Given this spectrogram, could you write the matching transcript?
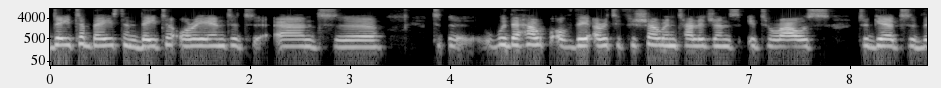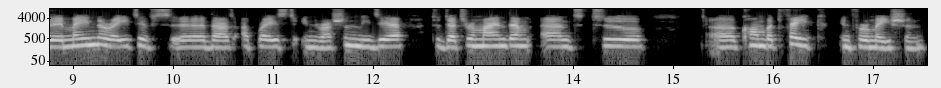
data based and data oriented and uh, t- uh, with the help of the artificial intelligence it allows to get the main narratives uh, that are praised in russian media to determine them and to uh, combat fake information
